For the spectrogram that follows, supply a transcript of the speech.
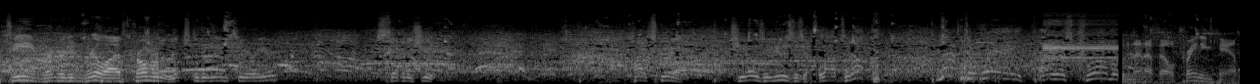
this team. Ringer didn't realize Cromer Looks to the interior. Seven to shoot. High screen. Chioza uses it. Lobs it up. Knocked away. That was Cromer. an NFL training camp.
